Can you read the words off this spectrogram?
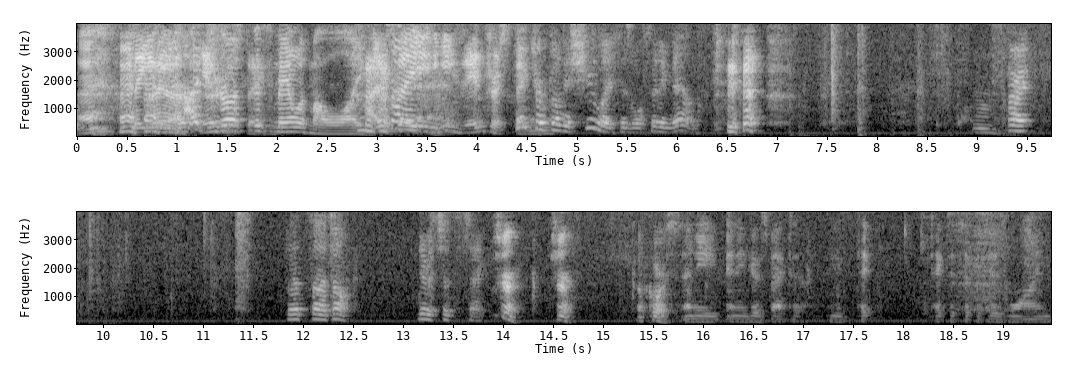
Thinking I trust interesting. this man with my life. I just say he's He interesting. tripped on his shoelaces while sitting down. All right. Let's uh, talk. Give us just a sec. Sure, sure. Of course. And he and he goes back to he take, takes a sip of his wine.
